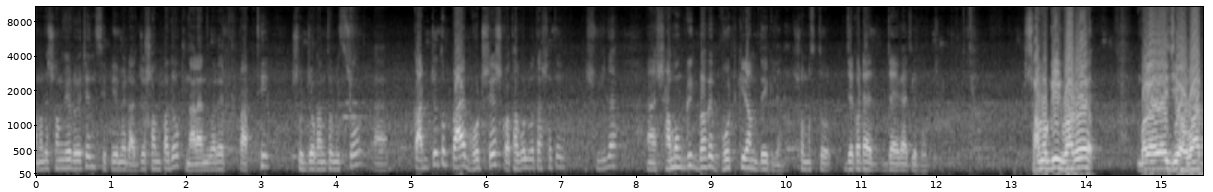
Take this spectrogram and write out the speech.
আমাদের সঙ্গে রয়েছেন সিপিএমের রাজ্য সম্পাদক, নারায়ণগড়ের প্রার্থী সূর্যকান্ত মিশ্র। কার্যত প্রায় ভোট শেষ, কথা বলব তার সাথে সুবিধা সামগ্রিকভাবে ভোট কিরাম দেখলেন, সমস্ত যে কটা জায়গা আজকে ভোট? সামগ্রিকভাবে বলা যায় যে অবাধ,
